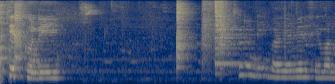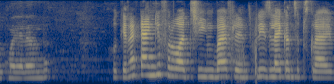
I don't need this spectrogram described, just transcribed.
ఆఫ్ చేసుకోండి. చూడండి మా వేడి వేడి సేమాలు ఉప్మా ఎలా ఉందో. ఓకేనా thank you for watching bye friends please like and subscribe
